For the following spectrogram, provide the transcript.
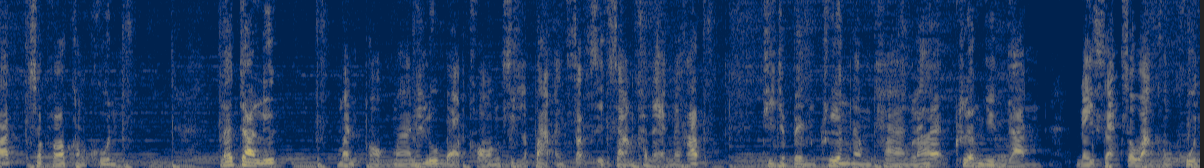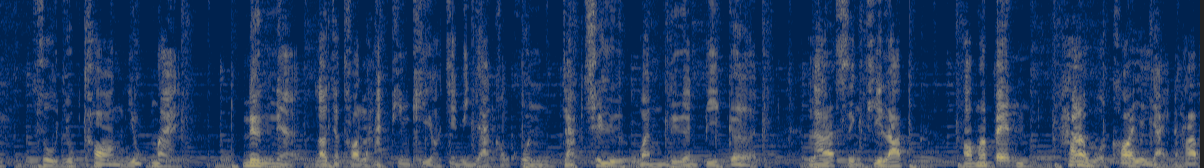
ลักษณ์เฉพาะของคุณ และจารึกมันออกมาในรูปแบบของศิลปะอันศักดิ์สิทธิ์สามแขนงนะครับ ที่จะเป็นเครื่องนำทางและเครื่องยืนยัน ในแสงสว่างของคุณ สู่ยุคทองยุคใหม่ หนึ่งเนี่ยเราจะถอดรหัสพิมพ์เขียวจิตวิญญาณของคุณ จากชื่อวันเดือนปีเกิด และสิ่งที่รัก ออกมาเป็น 5 หัวข้อใหญ่ ๆ นะครับ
